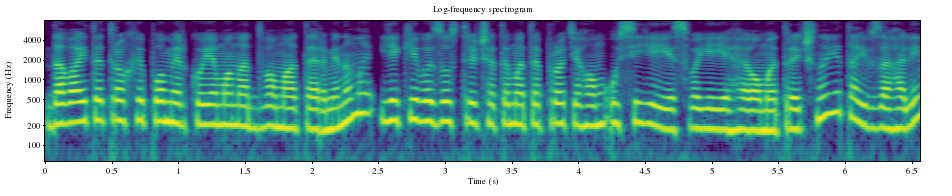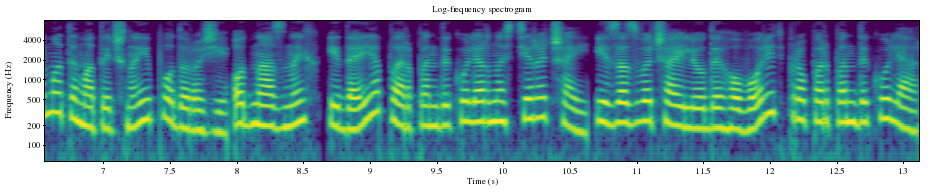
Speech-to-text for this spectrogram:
Давайте трохи поміркуємо над двома термінами, які ви зустрічатимете протягом усієї своєї геометричної та й взагалі математичної подорожі. Одна з них ідея перпендикулярності речей. І зазвичай люди говорять про перпендикуляр.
